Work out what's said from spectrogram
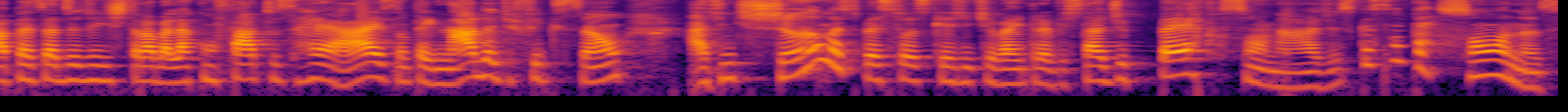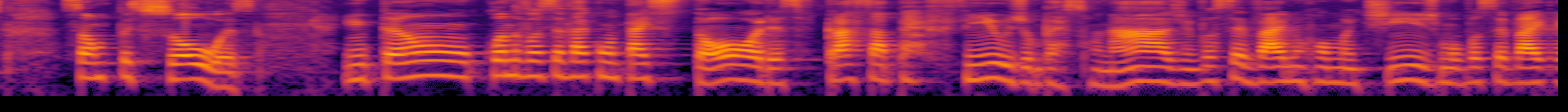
apesar de a gente trabalhar com fatos reais, não tem nada de ficção, a gente chama as pessoas que a gente vai entrevistar de personagens, que são personas, são pessoas. Então, quando você vai contar histórias, traçar perfil de um personagem, você vai no romantismo, você vai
